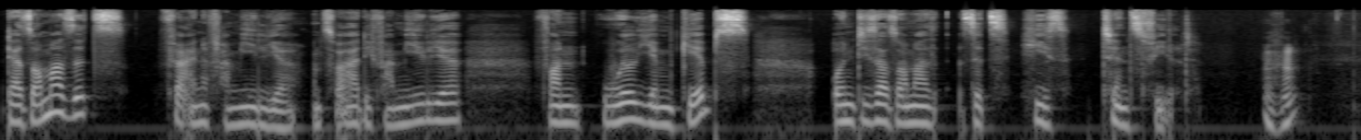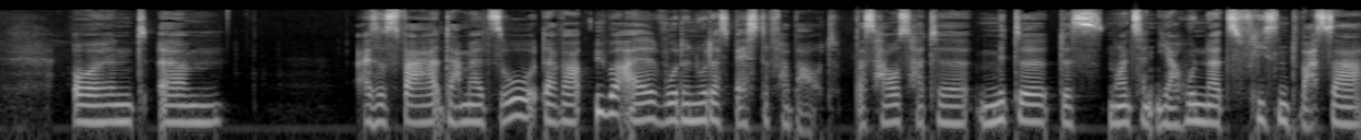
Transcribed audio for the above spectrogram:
der Sommersitz für eine Familie. Und zwar die Familie von William Gibbs. Und dieser Sommersitz hieß Tinsfield. Mhm. Und ähm, also es war damals so, da war überall wurde nur das Beste verbaut. Das Haus hatte Mitte des 19. Jahrhunderts fließend Wasser.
